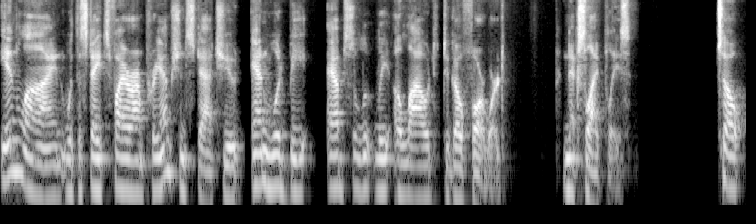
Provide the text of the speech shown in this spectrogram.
in line with the state's firearm preemption statute and would be absolutely allowed to go forward. Next slide, please. So,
